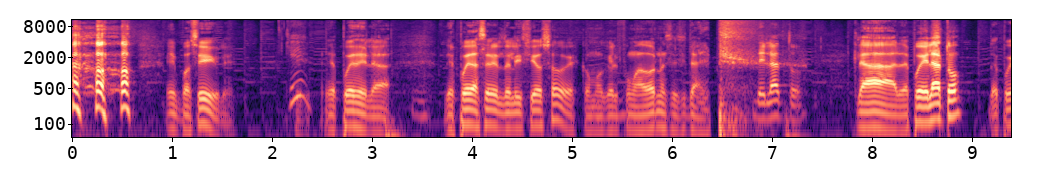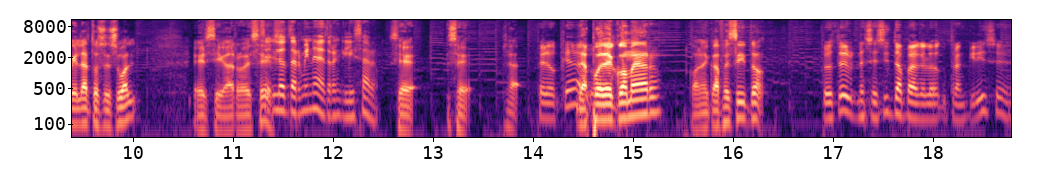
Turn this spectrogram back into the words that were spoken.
Imposible. ¿Qué? Después de la. Después de hacer el delicioso, es como que el fumador necesita el. Delato. Claro, después del ato, después del ato sexual, el cigarro ese. Se es. lo termina de tranquilizar. Se- se- o sea, Pero qué después de comer, con el cafecito. ¿Pero usted necesita para que lo tranquilice?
